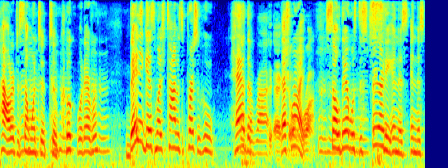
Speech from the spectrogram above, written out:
powder to someone mm-hmm. to, to mm-hmm. cook whatever, they didn't get as much time as the person who had the, the rock. The That's right. rock. So there was disparity in this in this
